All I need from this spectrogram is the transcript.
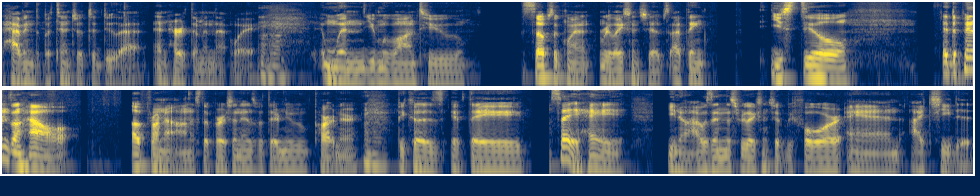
having the potential to do that and hurt them in that way. Mhm. When you move on to subsequent relationships, I think you still, it depends on how upfront and honest the person is with their new partner. Mhm. Because if they say, hey, you know, I was in this relationship before and I cheated,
